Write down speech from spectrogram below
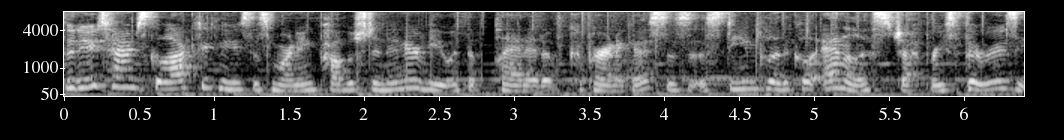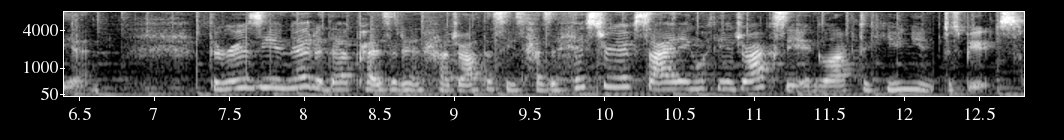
The New Times Galactic News this morning published an interview with the planet of Copernicus' esteemed political analyst Jeffrey Tharusian. Tharusian noted that President Hadrathassis has a history of siding with the Adraxi in Galactic Union disputes.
